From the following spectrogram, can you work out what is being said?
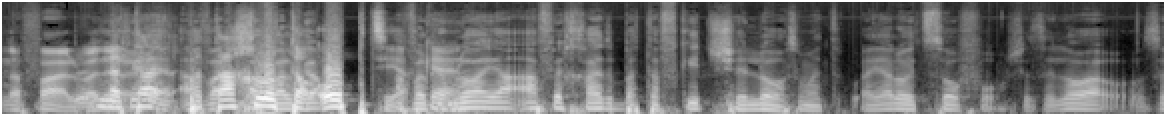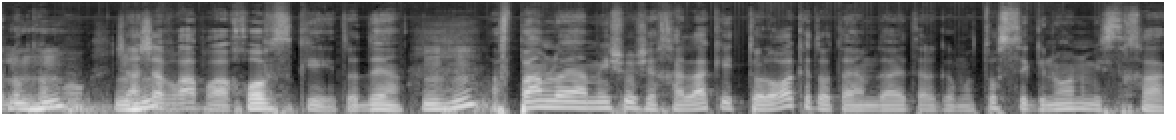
נפל, נת-. כן, אבל- פתח לו אבל את האופציה, אבל כן. גם לא היה אף אחד בתפקיד שלו, זאת אומרת, היה לו את סופו, שזה לא, זה לא מהמם, כמוהו. שנה. שעברה פרחובסקי, אתה יודע. אף פעם לא היה מישהו שחלק איתו לא רק את אותה עמדה, אלא גם אותו סגנון משחק.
